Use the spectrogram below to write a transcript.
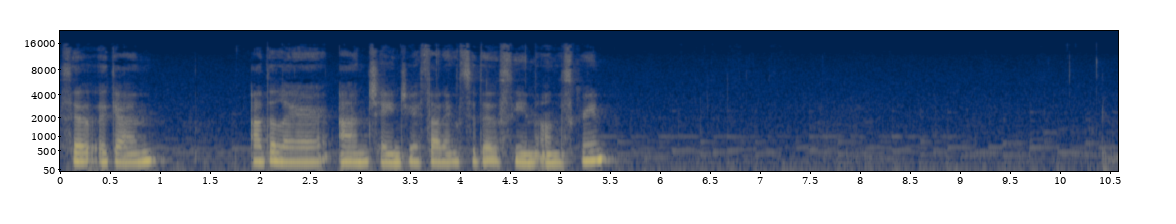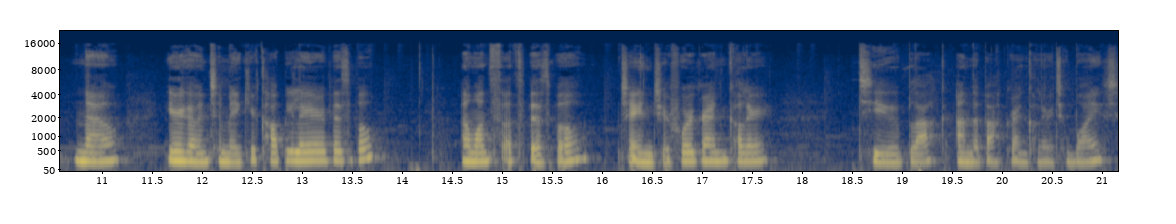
So again, add the layer and change your settings to those seen on the screen. Now you're going to make your copy layer visible and once that's visible change your foreground color to black and the background color to white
